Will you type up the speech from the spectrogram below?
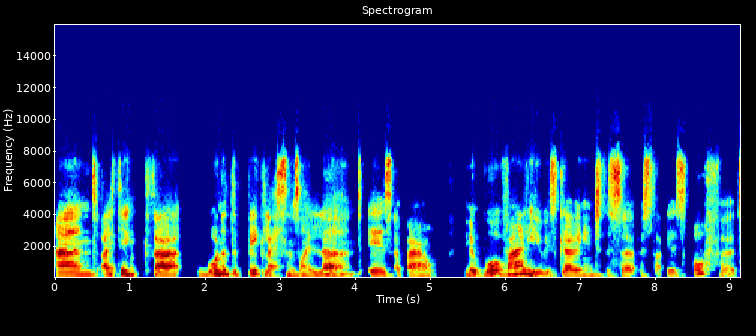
and I think that one of the big lessons I learned is about you know what value is going into the service that is offered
